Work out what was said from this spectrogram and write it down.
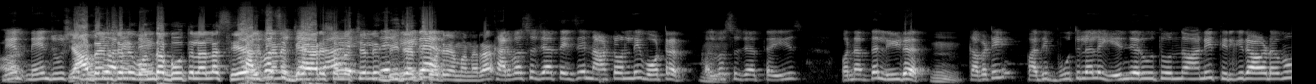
నేను నేను యాభై నుంచి వంద బూతులలో Kalva Sujatha Sujatha is a not only voter Kalva Sujatha is one of the leader కాబట్టి పది బూతులలో ఏం జరుగుతుందో అని తిరిగి రావడము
